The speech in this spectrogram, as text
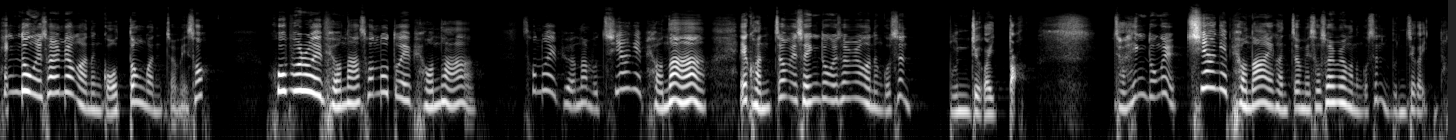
행동을 설명하는 거 어떤 관점에서? 호불호의 변화, 선호도의 변화, 선호의 변화, 뭐 취향의 변화의 관점에서 행동을 설명하는 것은 문제가 있다. 자, 행동을 취향의 변화의 관점에서 설명하는 것은 문제가 있다.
